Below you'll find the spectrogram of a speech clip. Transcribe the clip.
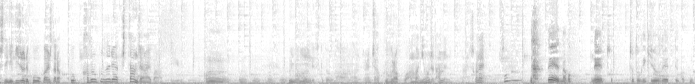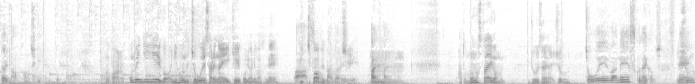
して劇場で公開したら、家族連れが来たんじゃないかなっていううん。うん。うん。うん。ふうに思うんですけど、まあ、なんでね、ジャック・ブラックはあんま日本じゃダメなんですかね。そんねなんか、ねちょ、ちょっと劇場でっていうか、見たいな、話聞いてると。なんかあの、コメディ映画は日本で上映されない傾向にありますね。ピッチパーフェクトもだしその流れで。はいはいうんあと、モンスター映画も上映されないでしょ？上映はね、少ないかもしれないですね。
